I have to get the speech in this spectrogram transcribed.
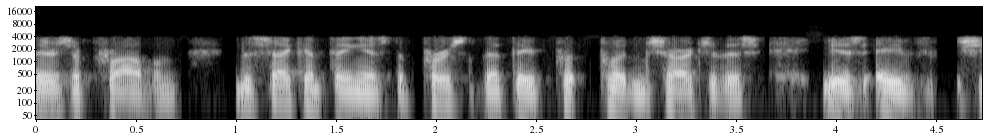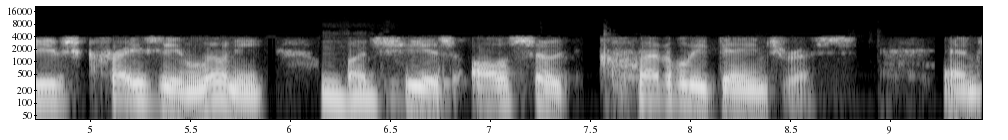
there's a problem. The second thing is the person that they put put in charge of this is a she's crazy and loony, mm-hmm. but she is also incredibly dangerous. And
